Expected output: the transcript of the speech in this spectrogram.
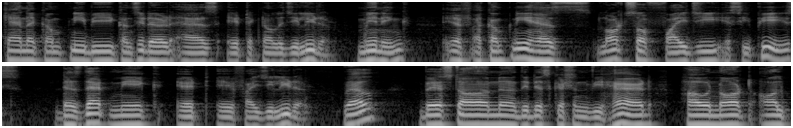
can a company be considered as a technology leader? Meaning, if a company has lots of 5G SEPs does that make it a 5G leader? Well, based on uh, the discussion we had, how not all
